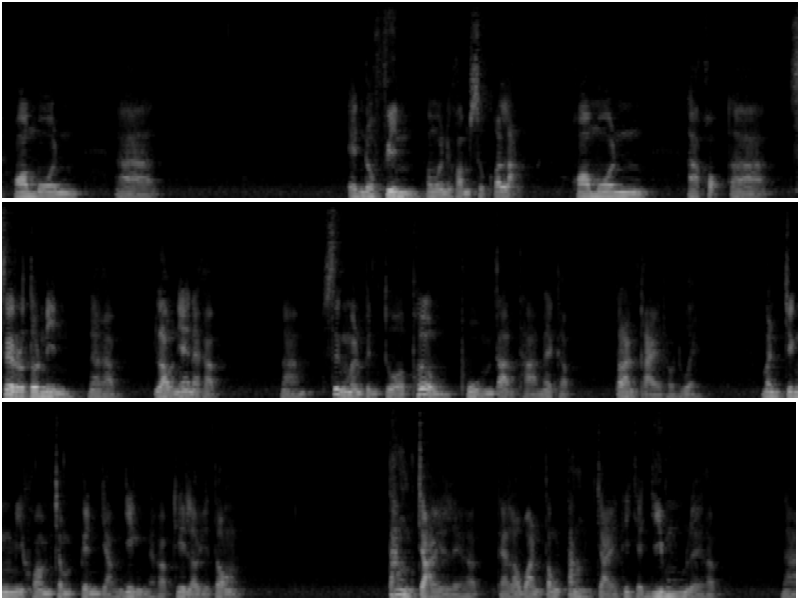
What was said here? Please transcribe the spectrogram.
ๆฮอร์โมน เอนโดฟินฮอร์โมนในความสุขก็หลังฮอร์โมนเซโรโทนินนะครับเหล่านี้นะครับนะซึ่งมันเป็นตัวเพิ่มภูมิต้านทานให้กับร่างกายเราด้วย มันจึงมีความจำเป็นอย่างยิ่งนะครับ ที่เราจะต้องตั้งใจเลยครับ แต่ละวันต้องตั้งใจที่จะยิ้มเลยครับนะ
